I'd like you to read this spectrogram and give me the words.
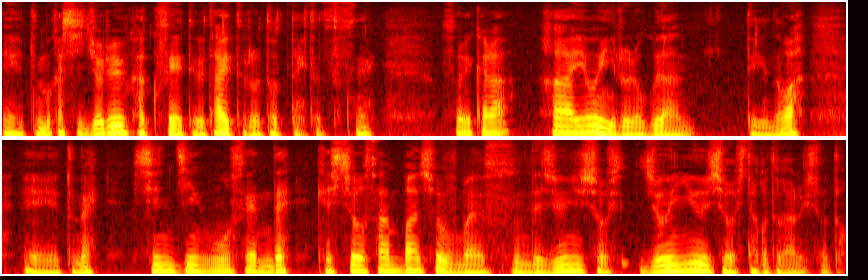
えー、と昔女流覚醒というタイトルを取った人ですね。それからハーヨンイル六段っていうのはえっ、ー、とね新人王戦で決勝3番勝負まで進んで準優勝準優勝したことがある人と。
